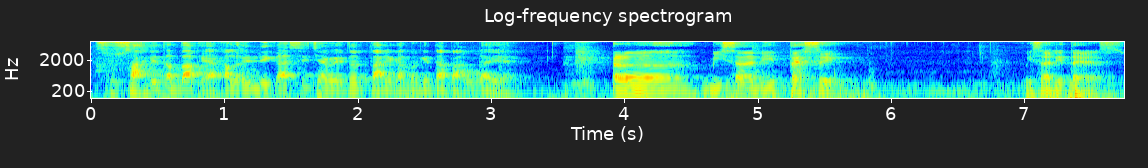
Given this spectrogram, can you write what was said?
susah ditebak ya kalau indikasi cewek itu tertarik sama kita apa enggak ya? Eh bisa dites sih. Bisa dites.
